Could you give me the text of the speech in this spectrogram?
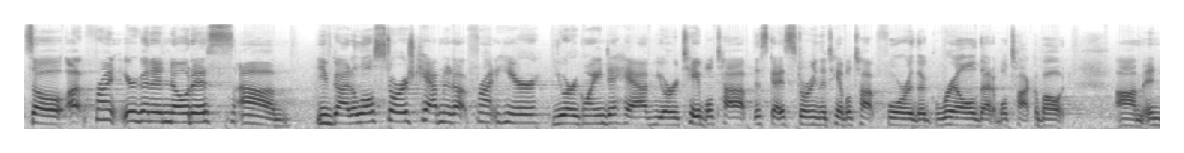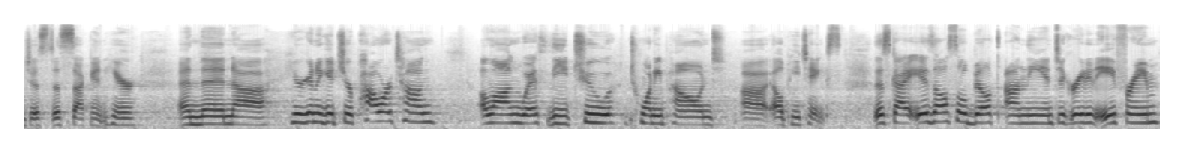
So up front, you're gonna notice um, you've got a little storage cabinet up front here. You are going to have your tabletop. This guy's storing the tabletop for the grill that we'll talk about um, in just a second here. And then uh, you're gonna get your power tongue along with the two 20 pound uh, LP tanks. This guy is also built on the integrated A-frame.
